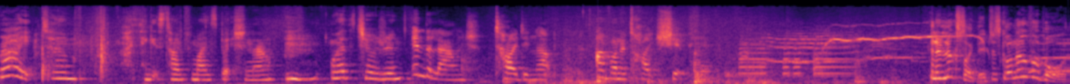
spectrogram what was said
Right, um, I think it's time for my inspection now. Where are the children? In the lounge, tidying up. I'm on a tight ship here. And it looks like they've just gone overboard.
